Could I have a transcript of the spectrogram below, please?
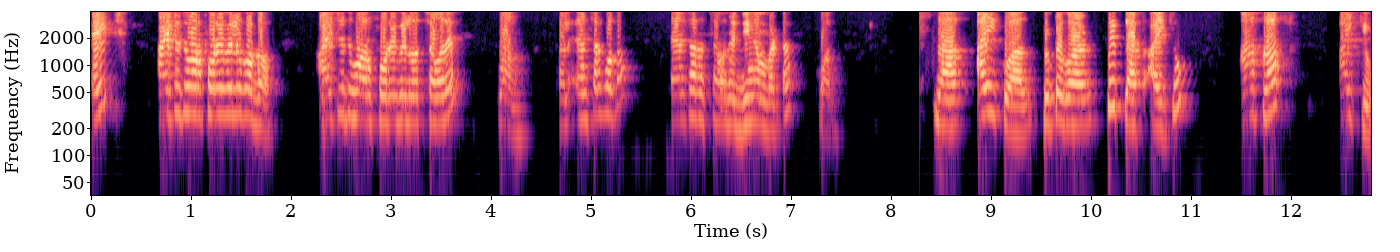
eight I two power four এর ভ্যালু কত? আই টু পাওয়ার ফোর এর ভ্যালু হচ্ছে আমাদের ওয়ান তাহলে অ্যান্সার কত? অ্যান্সার হচ্ছে আমাদের ডি নাম্বারটা one plus I equal root over P plus I Q R plus I Q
